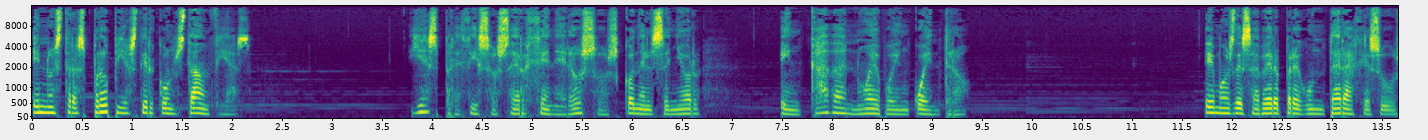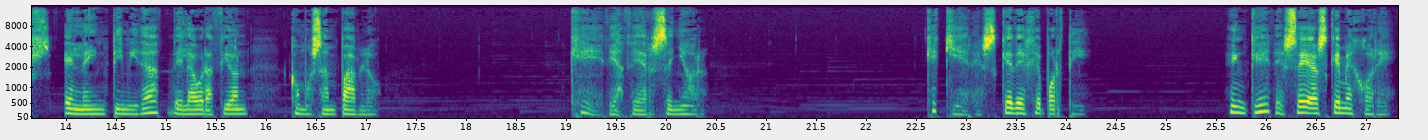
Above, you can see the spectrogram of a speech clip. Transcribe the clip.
en nuestras propias circunstancias. Y es preciso ser generosos con el Señor en cada nuevo encuentro. Hemos de saber preguntar a Jesús en la intimidad de la oración como San Pablo. ¿Qué he de hacer, Señor? ¿Qué quieres que deje por ti? ¿En qué deseas que mejore?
